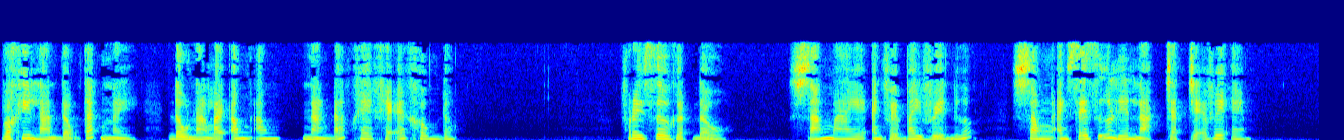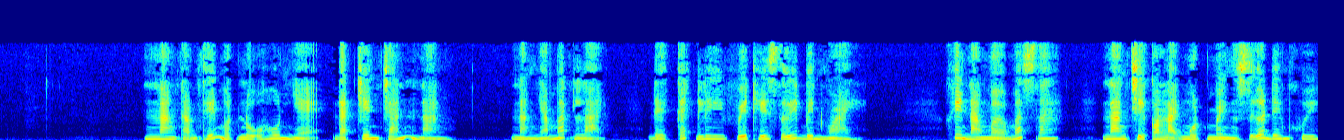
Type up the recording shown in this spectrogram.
và khi làm động tác này, đầu nàng lại ong ong, nàng đáp khe khẽ không đâu. Fraser gật đầu. Sáng mai anh phải bay về nước, xong anh sẽ giữ liên lạc chặt chẽ với em. Nàng cảm thấy một nụ hôn nhẹ đặt trên trán nàng. Nàng nhắm mắt lại để cách ly với thế giới bên ngoài. Khi nàng mở mắt ra, nàng chỉ còn lại một mình giữa đêm khuya.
